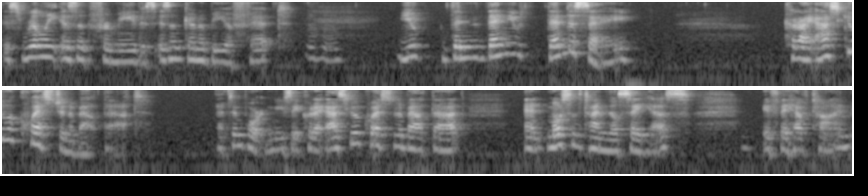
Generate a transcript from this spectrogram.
this really isn't for me. This isn't going to be a fit. Mm-hmm. You then then you then to say, could I ask you a question about that? That's important. You say, could I ask you a question about that? And most of the time they'll say yes if they have time.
